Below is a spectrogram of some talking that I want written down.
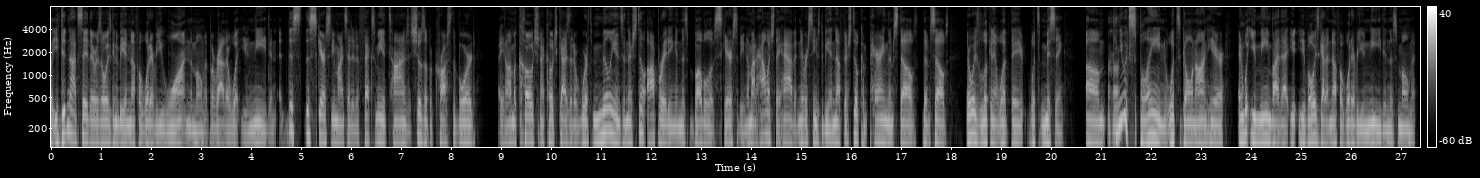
but you did not say there was always going to be enough of whatever you want in the moment, but rather what you need. And this this scarcity mindset it affects me at times. It shows up across the board. You know, I'm a coach and I coach guys that are worth millions and they're still operating in this bubble of scarcity. No matter how much they have, it never seems to be enough. They're still comparing themselves themselves. They're always looking at what they what's missing um, uh-huh. Can you explain what's going on here and what you mean by that? You, have always got enough of whatever you need in this moment.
